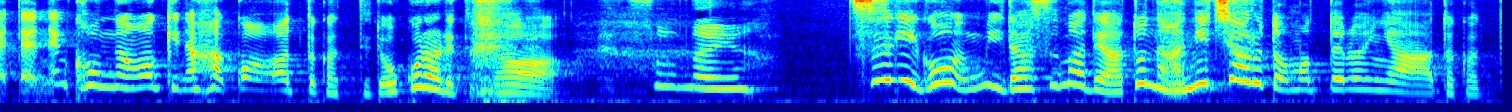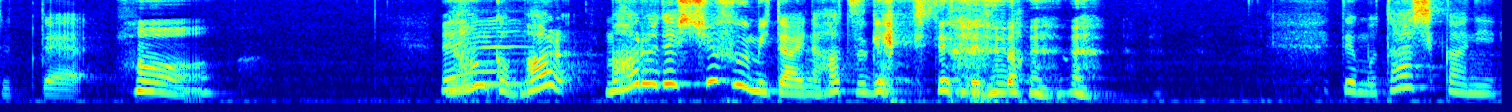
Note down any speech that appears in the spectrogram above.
えてんねんこんな大きな箱!」とかって言って怒られてさ そうなんや。次ゴミ出すまであと何日あると思ってるんやとかって言って。ほう。なんかまる,、まるで主婦みたいな発言しててさ でも確かに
